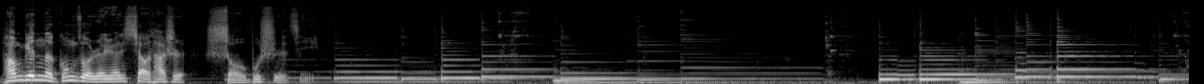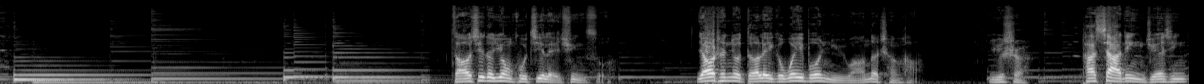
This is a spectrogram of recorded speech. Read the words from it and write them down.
旁边的工作人员笑他是手不释级。早期的用户积累迅速。姚晨就得了一个微博女王的称号，于是，他下定决心，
